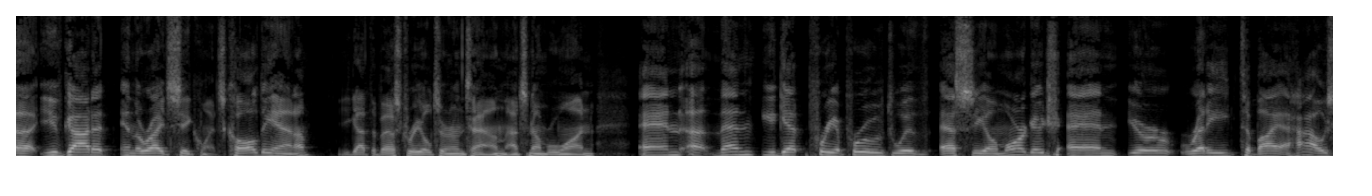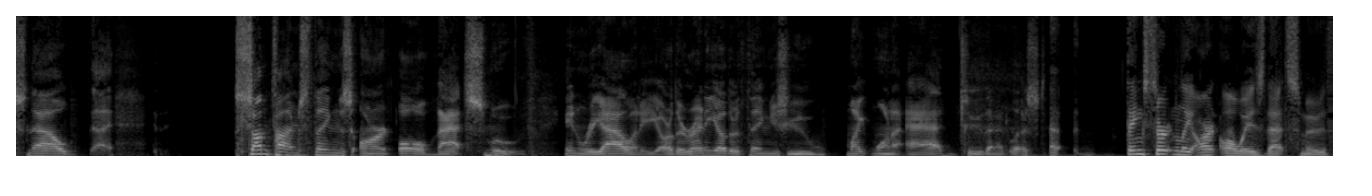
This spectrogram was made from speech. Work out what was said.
uh, you've got it in the right sequence. Call Deanna. You got the best realtor in town. That's number one. And uh, then you get pre approved with SCL Mortgage and you're ready to buy a house. Now, uh, sometimes things aren't all that smooth in reality. Are there any other things you might want to add to that list? Uh, things certainly aren't always that smooth.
